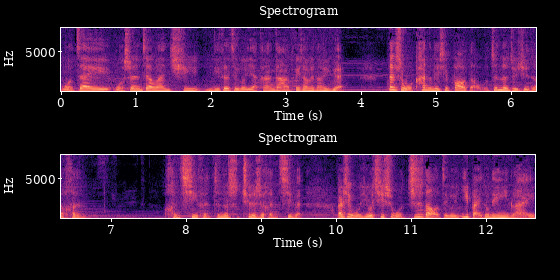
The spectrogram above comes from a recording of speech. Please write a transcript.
我在我虽然在湾区，离的这个亚特兰大非常非常远，但是我看的那些报道，我真的就觉得很很气愤，真的是确实是很气愤。而且我尤其是我知道这个一百多年以来，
